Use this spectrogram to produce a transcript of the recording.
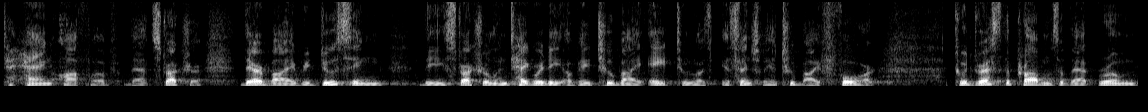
to hang off of that structure, thereby reducing the structural integrity of a 2 by 8 to essentially a 2 by 4. To address the problems of that room,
